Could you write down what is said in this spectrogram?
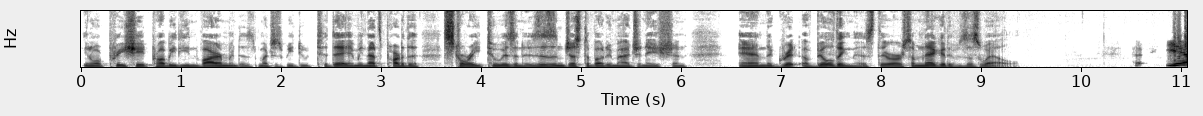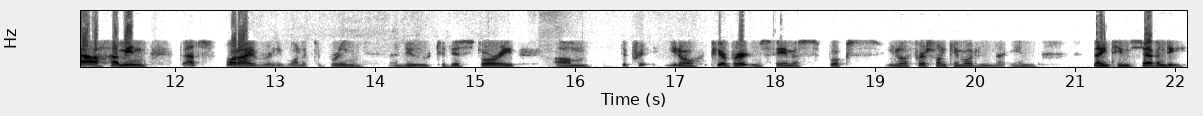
you know, appreciate probably the environment as much as we do today. I mean, that's part of the story too, isn't it? It isn't just about imagination and the grit of building this. There are some negatives as well. Yeah, I mean, that's what I really wanted to bring anew to this story. Um, the, you know, Pierre Berton's famous books you know, the first one came out in in 1970.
